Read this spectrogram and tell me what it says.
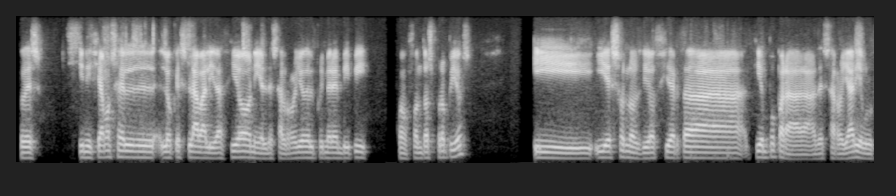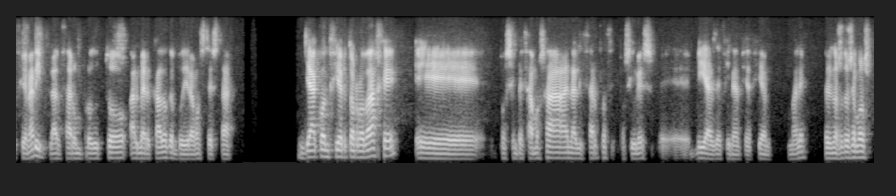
Entonces, iniciamos lo que es la validación y el desarrollo del primer MVP con fondos propios y, eso nos dio cierto tiempo para desarrollar y evolucionar y lanzar un producto al mercado que pudiéramos testar. Ya con cierto rodaje, eh, pues empezamos a analizar posibles eh, vías de financiación. ¿vale? Entonces nosotros hemos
